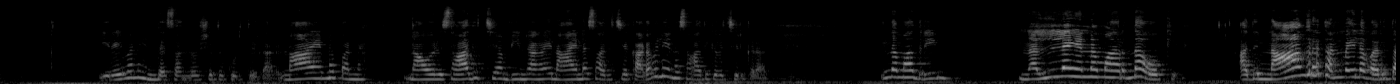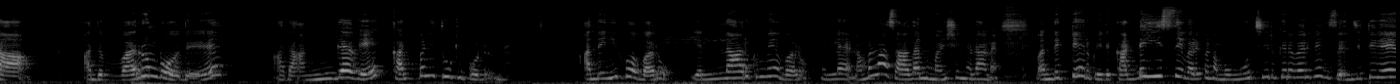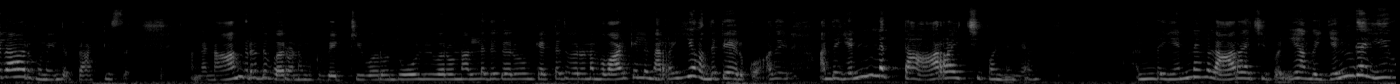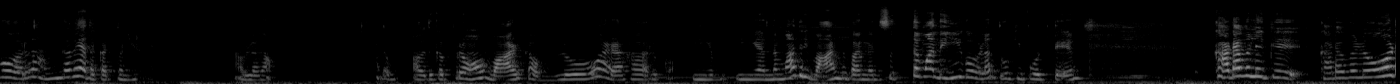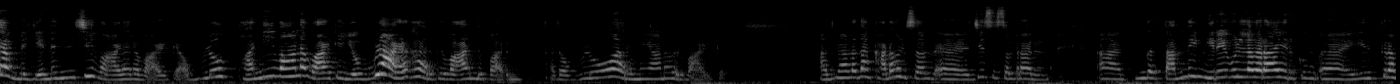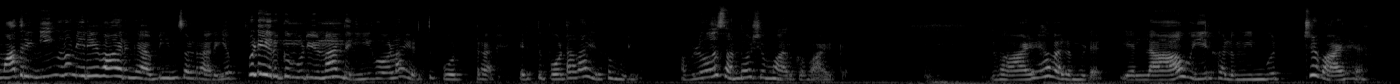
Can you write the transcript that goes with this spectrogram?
இறைவன் இந்த சந்தோஷத்தை கொடுத்துருக்காரு. நான் என்ன பண்ணேன்? நான் ஒரு சாதிச்சேன் அப்படின்றாங்களே நான் என்ன சாதிச்சேன்? கடவுள் என்ன சாதிக்க வச்சிருக்கிறார். இந்த மாதிரி நல்ல எண்ணமா இருந்தா ஓகே. அது நாங்கிற தன்மையில வருதா? அது வரும்போது அதை அங்கவே கட் பண்ணி தூக்கி போட்டுருங்க. அந்த ஈகோ வரும். எல்லாருக்குமே வரும். இல்லை நம்மளாம் சாதாரண மனுஷங்க தானே. வந்துகிட்டே இருக்கும். இது கடைசி வரைக்கும் நம்ம மூச்சு இருக்கிற வரைக்கும் இது செஞ்சுட்டே தான் இருக்கணும் இந்த ப்ராக்டிஸ் அங்கே நாங்கிறது வரும். நமக்கு வெற்றி வரும் தோல்வி வரும் நல்லது வரும் கெட்டது வரும். நம்ம வாழ்க்கையில் நிறைய வந்துட்டே இருக்கும். அது அந்த எண்ணத்தை ஆராய்ச்சி பண்ணுங்க. அந்த எண்ணங்களை ஆராய்ச்சி பண்ணி அங்கே எங்கே ஈகோ வருதோ அங்கவே அதை கட் பண்ணிடுங்க அவ்வளோதான் அது- அதுக்கப்புறம் வாழ்க்கை அவ்வளோ அழகாக இருக்கும். நீங்கள் நீங்கள் அந்த மாதிரி வாழ்ந்து பாருங்கள் அது அந்த ஈகோவெல்லாம் தூக்கி போட்டு கடவுளுக்கு கடவுளோட அப்படி இணைஞ்சு வாழற வாழ்க்கை அவ்வளோ பணிவான வாழ்க்கை எவ்வளோ அழகாக இருக்கு வாழ்ந்து பாருங்க. அது அவ்வளோ அருமையான ஒரு வாழ்க்கை. அதனால தான் கடவுள் சொல் ஜீசஸ் சொல்கிறாரு என்ன உங்கள் தந்தை நிறைவுள்ளவரா இருக்கும் இருக்கிற மாதிரி நீங்களும் நிறைவா இருங்க அப்படின்னு சொல்றாரு. எப்படி இருக்க முடியும்னா இந்த ஈகோலாம் எடுத்து போட்டுற எடுத்து போட்டாதான் இருக்க முடியும். அவ்வளோ சந்தோஷமா இருக்கும் வாழ்க்கை. வாழ வளமுடன். எல்லா உயிர்களும் இன்புற்று வாழ்க.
